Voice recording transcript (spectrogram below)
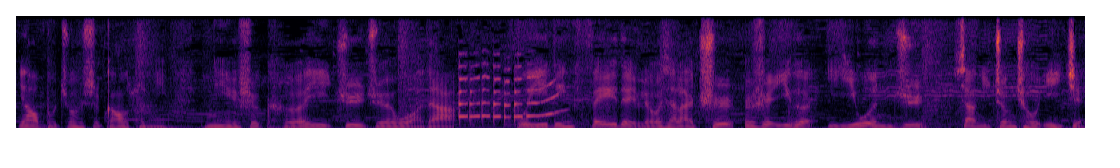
要不就是告诉你你是可以拒绝我的。不一定非得留下来吃，这是一个疑问句，向你征求意见。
